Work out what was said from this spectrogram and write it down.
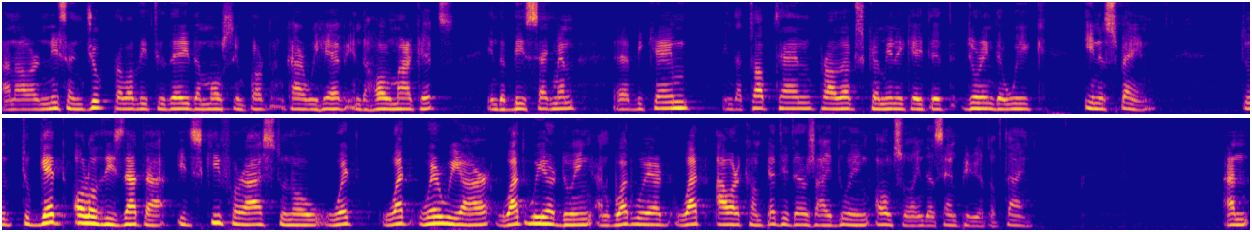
and our Nissan Juke, probably today the most important car we have in the whole markets, in the B segment, uh, became in the top 10 products communicated during the week in Spain. To, to get all of this data, it's key for us to know what, what, where we are, what we are doing, and what, we are, what our competitors are doing also in the same period of time. And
